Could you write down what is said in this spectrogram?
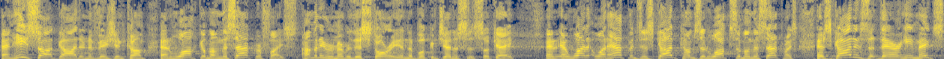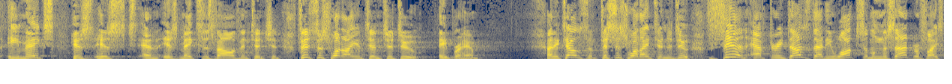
and he saw God in a vision come and walk among the sacrifice. How many remember this story in the book of Genesis? Okay. And, and what, what happens is God comes and walks among the sacrifice. As God is there, He makes, He makes his, his, and his, makes his vow of intention. This is what I intend to do, Abraham. And he tells them, This is what I intend to do. Then, after he does that, he walks among the sacrifice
